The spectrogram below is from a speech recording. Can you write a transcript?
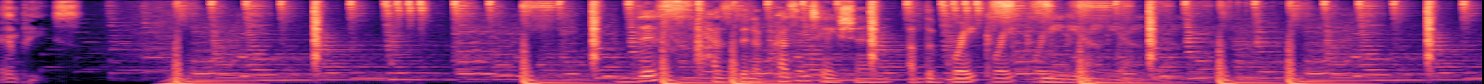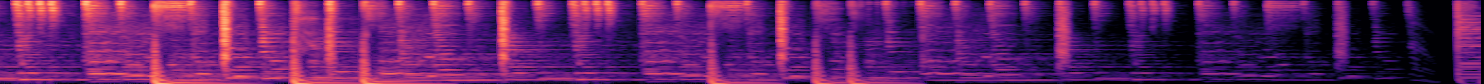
and peace. This has been a presentation of the Break Break Media.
